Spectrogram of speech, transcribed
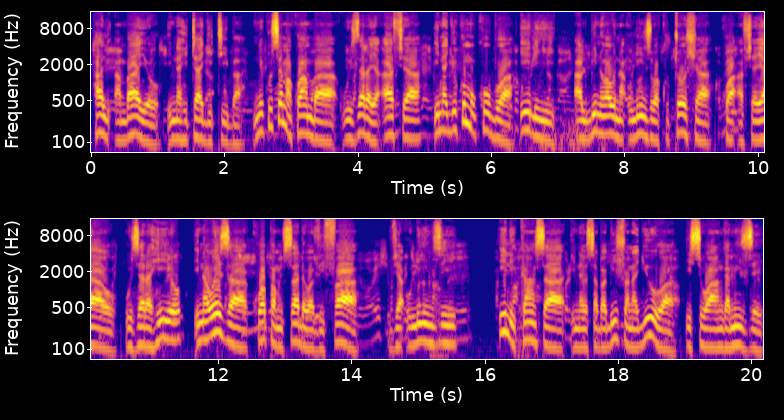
hali ambayo inahitaji tiba. Ni kusema kwamba Wizara ya Afya ina jukumu kubwa ili albino wawe na ulinzi wa kutosha kwa afya yao. Wizara hiyo inaweza kuwapa msaada wa vifaa vya ulinzi ili kansa inayosababishwa na jua isiwaangamize.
